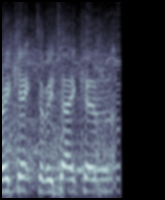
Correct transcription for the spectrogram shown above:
Free kick to be taken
